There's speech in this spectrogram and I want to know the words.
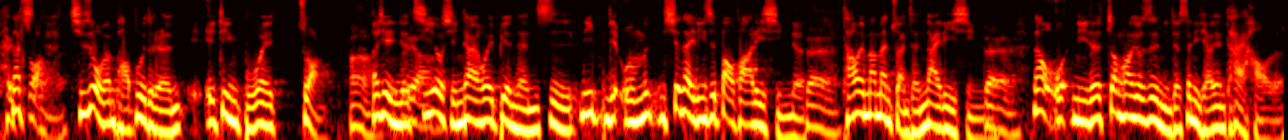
太那壮了其实我们跑步的人一定不会壮嗯，而且你的肌肉形态会变成是你你我们现在一定是爆发力型的，对它会慢慢转成耐力型的。对那我你的状况就是你的身体条件太好了。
